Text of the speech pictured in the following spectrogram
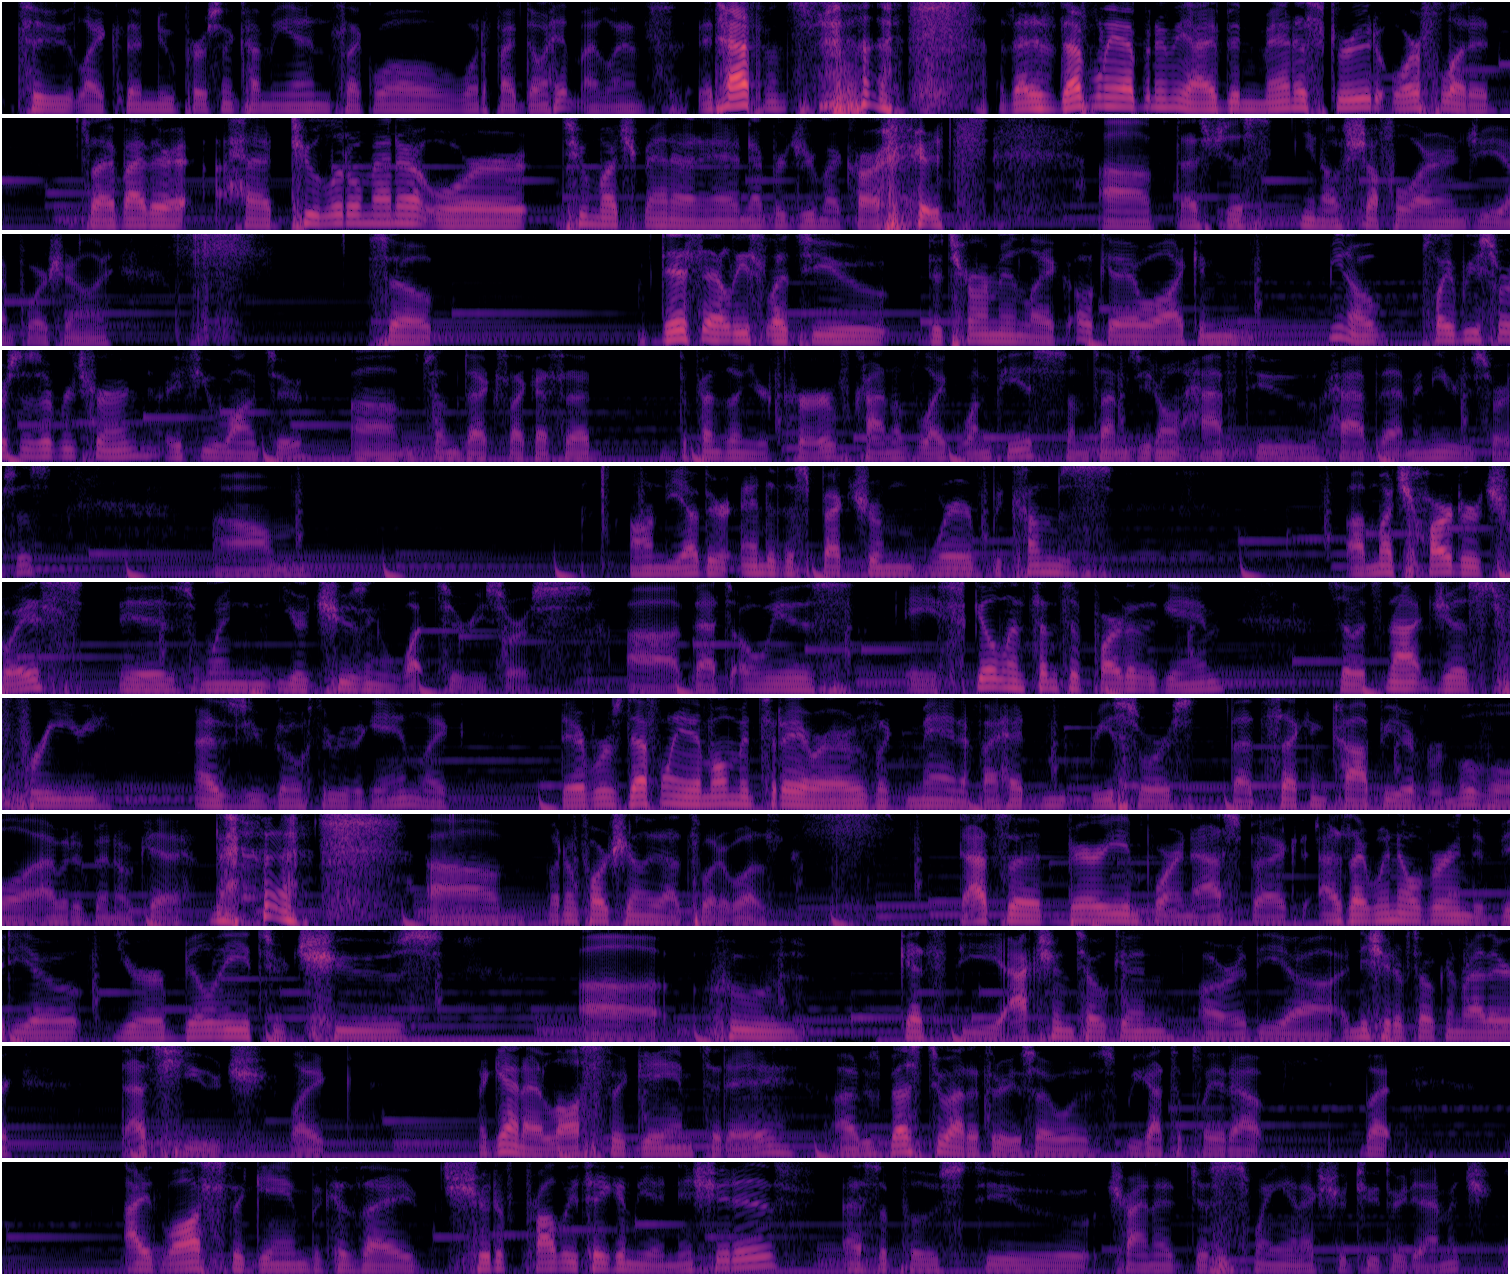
to like the new person coming in. It's like, well, what if I don't hit my lands? It happens. that has definitely happened to me. I've been mana screwed or flooded. So I've either had too little mana or too much mana, and I never drew my cards. Uh, that's just you know shuffle RNG, unfortunately. So this at least lets you determine like, okay, well I can you know play resources every turn if you want to. Um, some decks, like I said, depends on your curve, kind of like One Piece. Sometimes you don't have to have that many resources. Um, on the other end of the spectrum, where it becomes a much harder choice is when you're choosing what to resource. Uh, that's always a skill intensive part of the game. So it's not just free as you go through the game. Like there was definitely a moment today where I was like, man, if I had resourced that second copy of removal, I would have been okay. um, but unfortunately, that's what it was. That's a very important aspect. As I went over in the video, your ability to choose uh, who gets the action token or the uh, initiative token rather, that's huge. Like, again, I lost the game today. Uh, it was best two out of three, so was we got to play it out. But I lost the game because I should have probably taken the initiative as opposed to trying to just swing an extra 2 3 damage.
